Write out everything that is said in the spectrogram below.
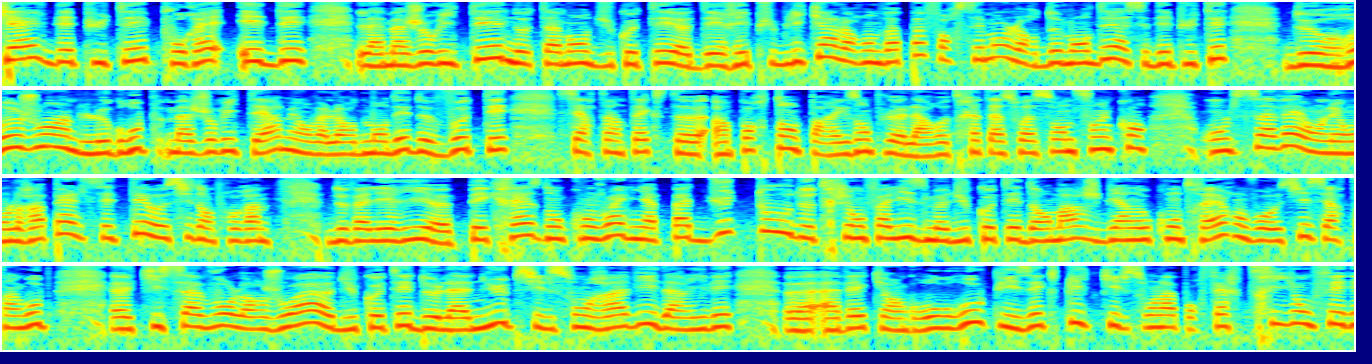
quels députés pourraient aider la majorité, notamment du côté euh, des républicains. Alors on ne va pas forcément leur demander à ces députés de rejoindre le groupe majoritaire, mais on va leur demander de voter certains textes euh, importants, par exemple la retraite à 65 ans. On le savait, on, le rappelle, c'était aussi dans le programme de Valérie euh, Donc on voit qu'il n'y a pas du tout de triomphalisme du côté d'En Marche, bien au contraire. On voit aussi certains groupes euh, qui savourent leur joie du côté de la NUPS. Ils sont ravis d'arriver euh, avec un gros groupe. Ils expliquent qu'ils sont là pour faire triompher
